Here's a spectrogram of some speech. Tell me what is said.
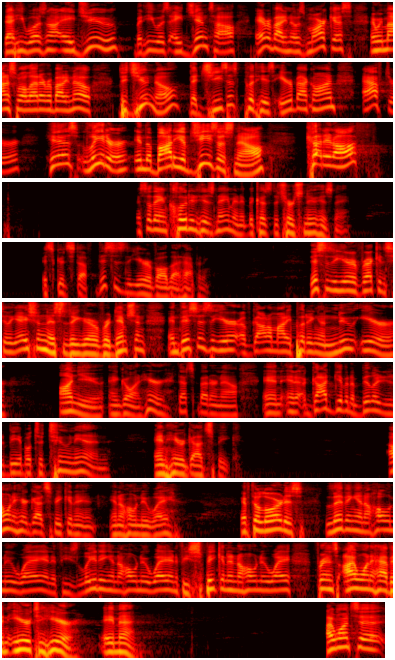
That he was not a Jew, but he was a Gentile. Everybody knows Malchus, and we might as well let everybody know. Did you know that Jesus put his ear back on after his leader in the body of Jesus now cut it off? And so they included his name in it because the church knew his name. It's good stuff. This is the year of all that happening. This is a year of reconciliation. This is a year of redemption. And this is the year of God Almighty putting a new ear on you and going, here, that's better now. And, and a God given ability to be able to tune in and hear God speak. I want to hear God speaking in, in a whole new way. If the Lord is living in a whole new way, and if He's leading in a whole new way, and if He's speaking in a whole new way, friends, I want to have an ear to hear. Amen. I want to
